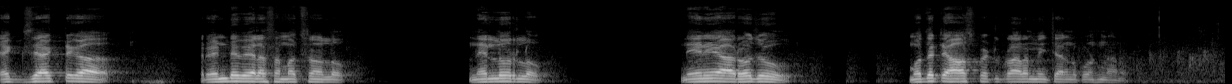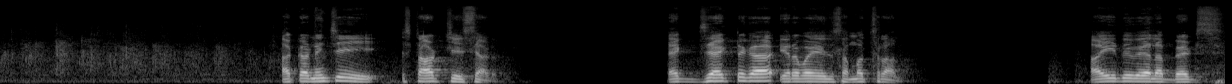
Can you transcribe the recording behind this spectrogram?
ఎగ్జాక్ట్గా రెండు వేల సంవత్సరంలో నెల్లూరులో నేనే ఆ రోజు మొదటి హాస్పిటల్ ప్రారంభించాలనుకుంటున్నాను. అక్కడి నుంచి స్టార్ట్ చేశాడు. ఎగ్జాక్ట్గా ఇరవై ఐదు సంవత్సరాలు. ఐదు వేల బెడ్స్.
